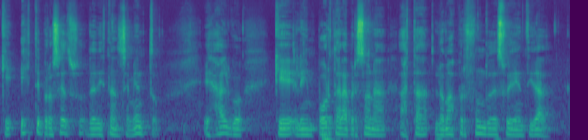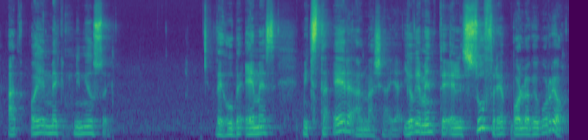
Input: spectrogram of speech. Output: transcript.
que este proceso de distanciamiento es algo que le importa a la persona hasta lo más profundo de su identidad. Y obviamente él sufre por lo que ocurrió.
